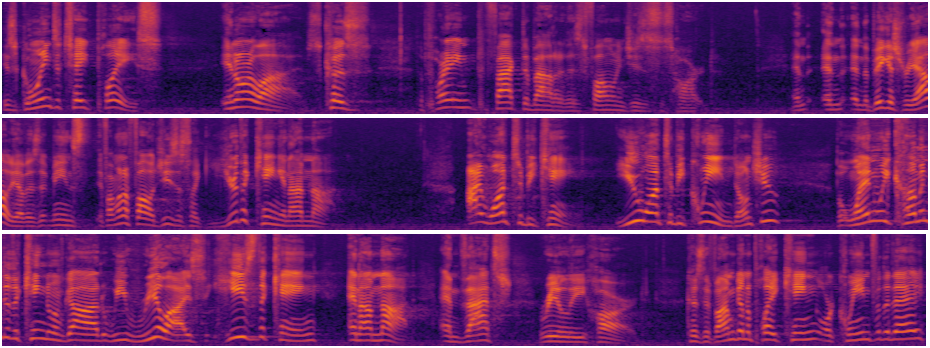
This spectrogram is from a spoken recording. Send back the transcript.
is going to take place in our lives because the plain fact about it is following Jesus is hard. And, and, and the biggest reality of it is it means if I'm going to follow Jesus, like you're the king and I'm not. I want to be king. You want to be queen, don't you? But when we come into the kingdom of God, we realize he's the king and I'm not. And that's really hard. Because if I'm going to play king or queen for the day,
